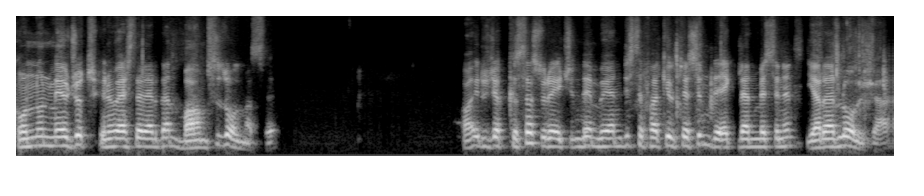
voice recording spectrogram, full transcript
Konunun mevcut üniversitelerden bağımsız olması, ayrıca kısa süre içinde mühendislik fakültesinin de eklenmesinin yararlı olacağı,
